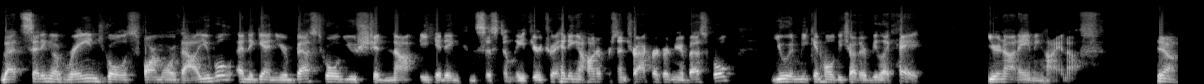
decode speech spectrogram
that setting a range goal is far more valuable and again your best goal you should not be hitting consistently if you're hitting a 100% track record in your best goal you and me can hold each other and be like hey you're not aiming high enough yeah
